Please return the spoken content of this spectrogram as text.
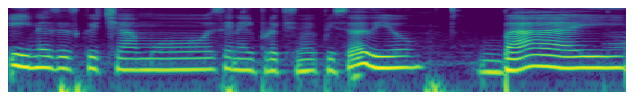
y nos escuchamos en el próximo episodio. Bye.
